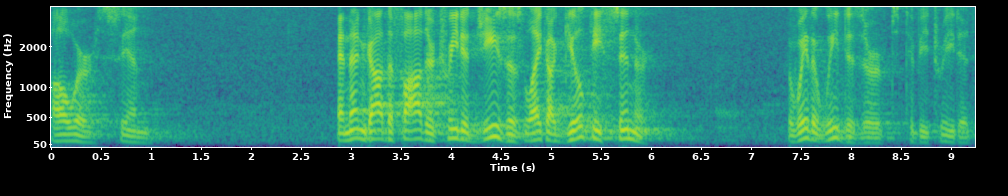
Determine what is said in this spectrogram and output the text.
our sin. And then God the Father treated Jesus like a guilty sinner, the way that we deserved to be treated.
